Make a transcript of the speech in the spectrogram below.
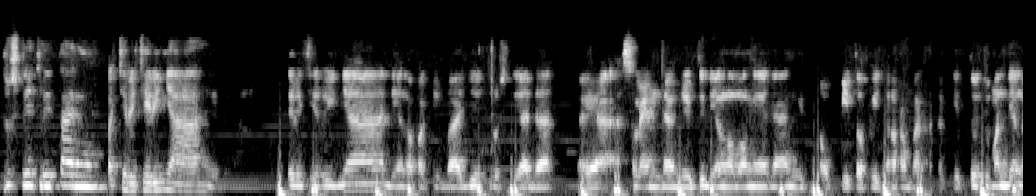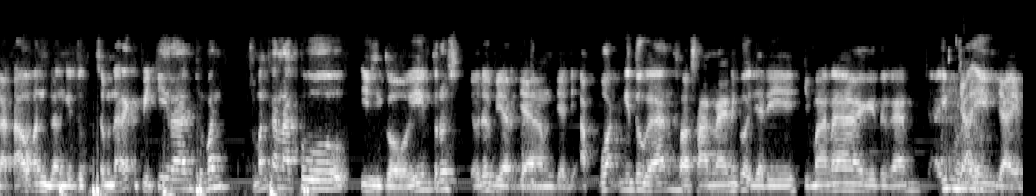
terus dia ceritain apa ciri-cirinya gitu ciri-cirinya dia nggak pakai baju terus dia ada kayak selendang gitu dia ngomongnya kan gitu. Topi topi orang Batak gitu. Cuman dia nggak tahu kan bilang gitu. Sebenarnya kepikiran cuman cuman kan aku easy going terus ya udah biar jangan jadi awkward gitu kan. Suasana ini kok jadi gimana gitu kan. Jaim, jaim jaim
